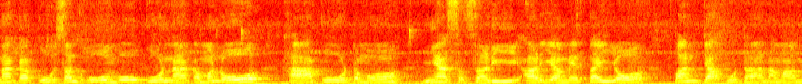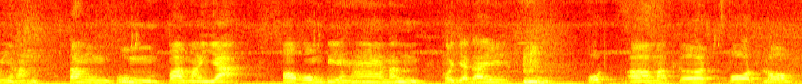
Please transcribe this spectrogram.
นากกุสันโธโมโกนากมโนทาโกตโมญาสสรีอริยเมตไตโย ปัญจพุทธานามามิหัง ตั้งกุ้งปามายาเอาองค์ที่ห้านั้นก็จะได้พุทธมาเกิดโปรดโลกไป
